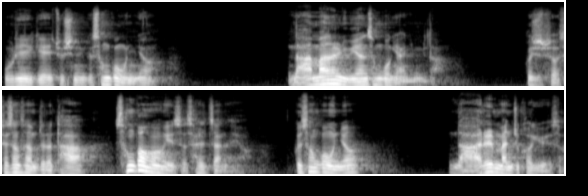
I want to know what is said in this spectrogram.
우리에게 주시는 그 성공은요, 나만을 위한 성공이 아닙니다. 보십시오. 세상 사람들은 다 성공하기 위해서 살잖아요. 그 성공은요, 나를 만족하기 위해서,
